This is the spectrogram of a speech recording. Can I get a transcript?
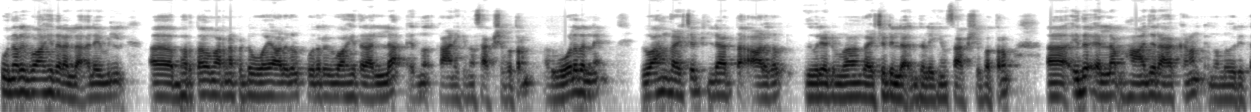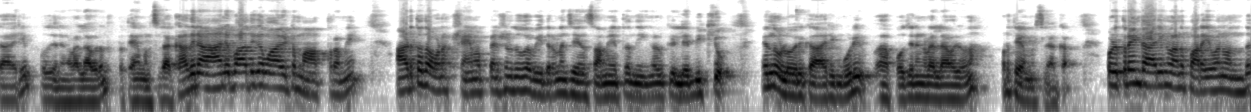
പുനർവിവാഹിതരല്ല അല്ലെങ്കിൽ ഭർത്താവ് മരണപ്പെട്ടു പോയ ആളുകൾ പുനർവിവാഹിതരല്ല എന്ന് കാണിക്കുന്ന സാക്ഷ്യപത്രം. അതുപോലെ തന്നെ വിവാഹം കഴിച്ചിട്ടില്ലാത്ത ആളുകൾ ഇതുവരെയായിട്ടും വിവാഹം കഴിച്ചിട്ടില്ല എന്ന് തെളിയിക്കുന്ന സാക്ഷ്യപത്രം. ഇത് എല്ലാം ഹാജരാക്കണം എന്നുള്ള ഒരു കാര്യം പൊതുജനങ്ങളെല്ലാവരും പ്രത്യേകം മനസ്സിലാക്കുക. അതിന് ആനുപാതികമായിട്ട് മാത്രമേ അടുത്ത തവണ ക്ഷേമ പെൻഷൻ തുക വിതരണം ചെയ്യുന്ന സമയത്ത് നിങ്ങൾക്ക് ലഭിക്കൂ എന്നുള്ള ഒരു കാര്യം കൂടി പൊതുജനങ്ങളെല്ലാവരും ഒന്ന് പ്രത്യേകം മനസ്സിലാക്കുക. അപ്പോൾ ഇത്രയും കാര്യങ്ങളാണ് പറയുവാൻ വന്നത്.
